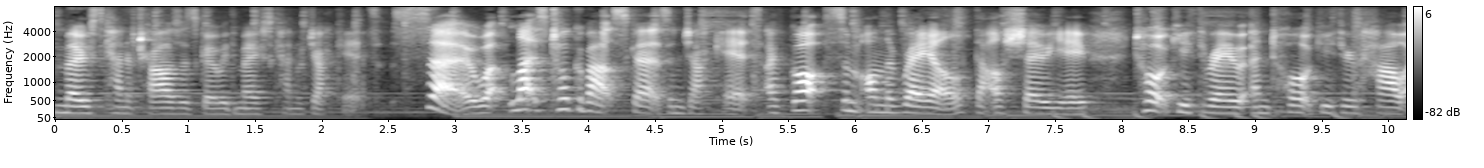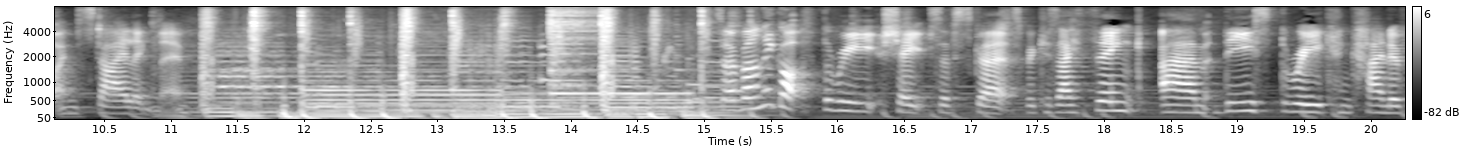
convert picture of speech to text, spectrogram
most kind of trousers go with most kind of jackets. So let's talk about skirts and jackets. I've got some on the rail that I'll show you, talk you through and talk you through how I'm styling them. So I've only got three shapes of skirts because I think um, these three can kind of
